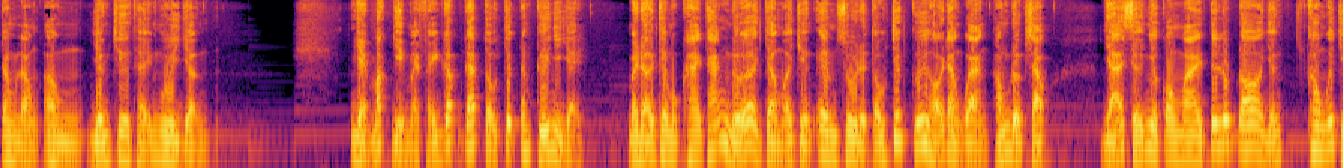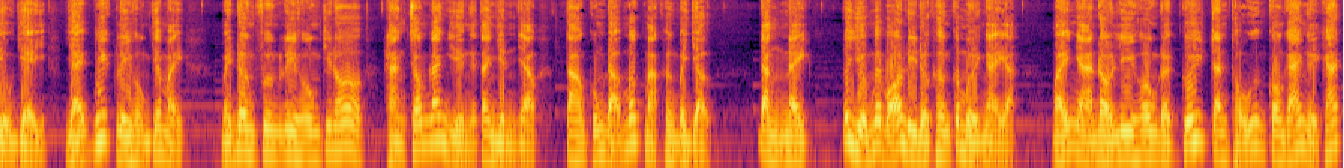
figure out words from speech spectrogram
Trong lòng ông vẫn chưa thể nguôi giận. Vậy mắc gì mày phải gấp gáp tổ chức đám cưới như vậy? Mày đợi thêm một hai tháng nữa chờ mọi chuyện êm xuôi rồi tổ chức cưới hỏi đàng hoàng, không được sao? Giả sử như con Mai tới lúc đó vẫn không có chịu về giải quyết ly hôn với mày. Mày đơn phương ly hôn chứ nó hàng xóm láng giềng người ta nhìn vào, tao cũng đỡ mất mặt hơn bây giờ. Đằng này, nó vừa mới bỏ đi được hơn có 10 ngày à. Mày ở nhà đòi ly hôn rồi cưới tranh thủ con gái người khác.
